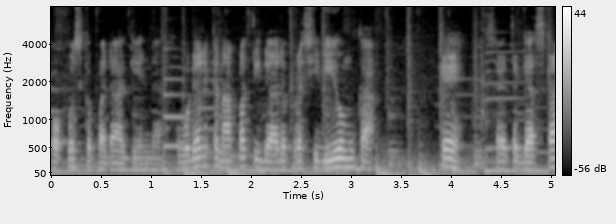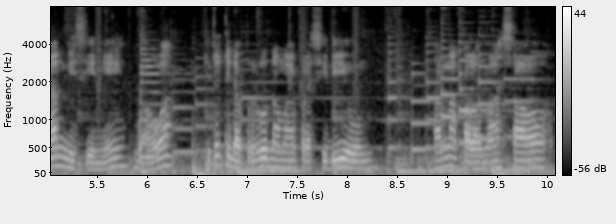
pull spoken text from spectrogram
fokus kepada agenda. Kemudian kenapa tidak ada presidium, Kak? Oke, saya tegaskan di sini bahwa kita tidak perlu namanya presidium. Karena kalau masal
